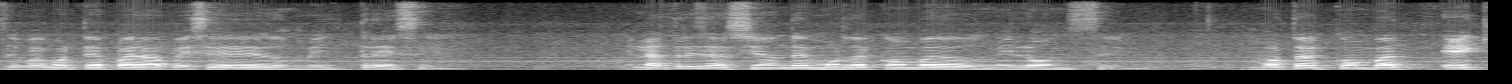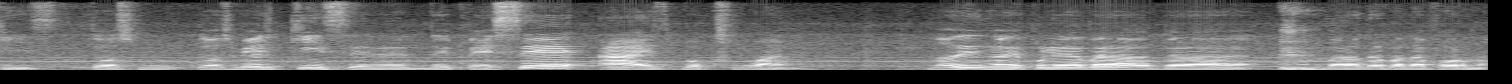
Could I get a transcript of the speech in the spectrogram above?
Se puede portear para PC de 2013. En la actualización de Mortal Kombat de 2011. Mortal Kombat X 2015 de, PC a Xbox One. No, no disponible para, para, para otra plataforma.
